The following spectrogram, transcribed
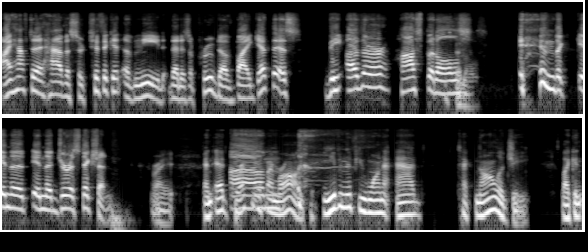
I have to have a certificate of need that is approved of by, get this, the other hospitals hospitals. in the in the in the jurisdiction. Right. And Ed, correct me if I'm Um, wrong. Even if you want to add technology like an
